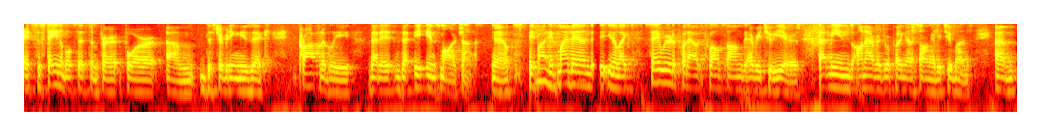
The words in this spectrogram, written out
a sustainable system for for um, distributing music profitably that it that in smaller chunks you know? If i if my band you know like say we were to put out 12 songs every two years that means on average we're putting out a song every two months. Um,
